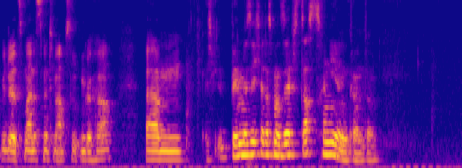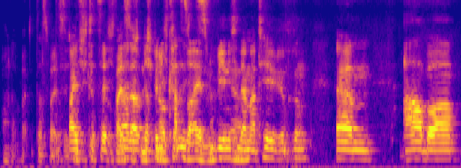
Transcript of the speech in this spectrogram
wie du jetzt meinst mit dem absoluten Gehör. Ähm, ich bin mir sicher, dass man selbst das trainieren könnte. Oh, das weiß das ich weiß nicht. Ich tatsächlich. Weiß da, ich nicht da bin genau. ich kann sein. zu wenig ja. in der Materie drin. Ähm, aber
